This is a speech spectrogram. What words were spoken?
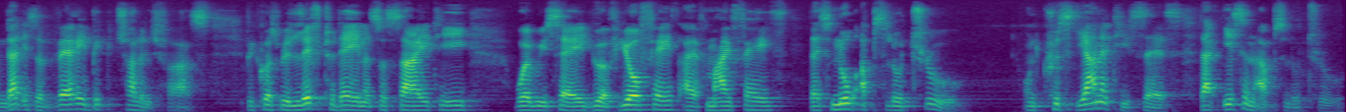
And that is a very big challenge for us because we live today in a society where we say, You have your faith, I have my faith. There's no absolute true. And Christianity says that is an absolute true.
